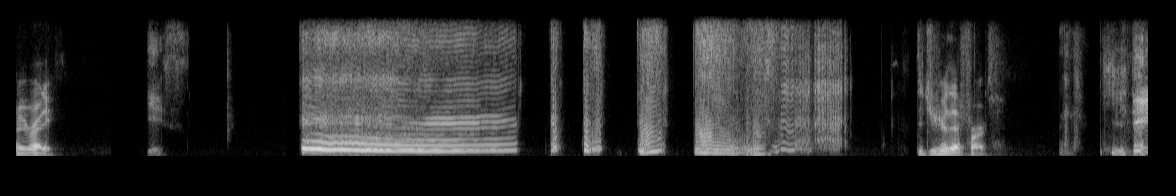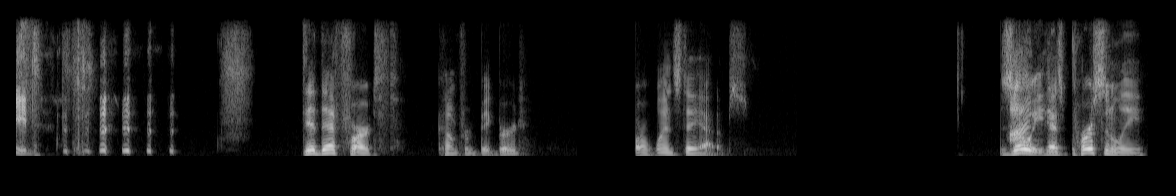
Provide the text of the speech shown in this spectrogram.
Are you ready? Yes. Did you hear that fart? Indeed. Did that fart come from Big Bird or Wednesday Addams? Zoey I'm- has personally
